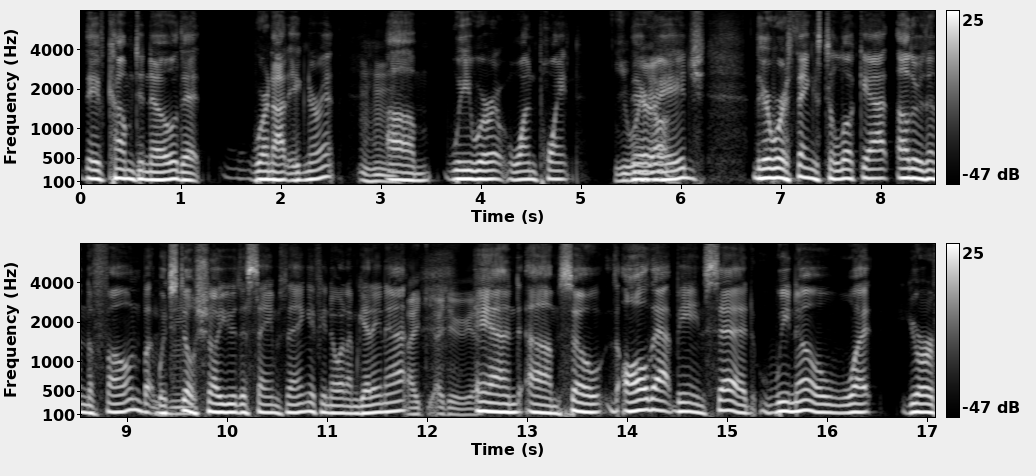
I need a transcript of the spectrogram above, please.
they've come to know that we're not ignorant. Mhm. Um, we were at one point you their young. age. There were things to look at other than the phone, but would Mhm. still show you the same thing, if you know what I'm getting at. I, I do yeah And um, so, all that being said, we know what you're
